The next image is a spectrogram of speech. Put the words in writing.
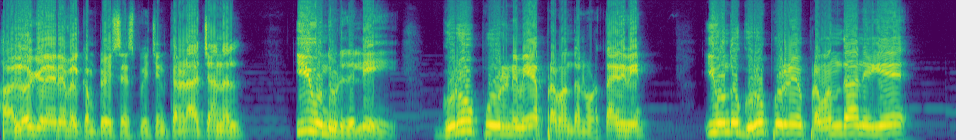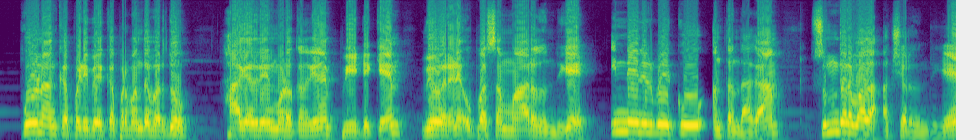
ಹಲೋ ಗೆಳೆಯರೆ welcome to S S P ಚಿನ್ ಕನ್ನಡ ಚಾನಲ್ ಈ ಒಂದು ವಿಡಿಯೋದಲ್ಲಿ ಗುರು ಪೂರ್ಣಿಮೆಯ ಪ್ರಬಂಧ ನೋಡ್ತಾ ಇದೀವಿ ಈ ಒಂದು ಗುರು ಪೂರ್ಣಿಮೆ ಪ್ರಬಂಧ ನಿಮಗೆ ಪೂರ್ಣ ಅಂಕ ಪಡಿಬೇಕಾ? ಪ್ರಬಂಧ ಬರೆದು ಹಾಗಾದ್ರೆ ಏನ್ ಮಾಡ್ಬೇಕಂದ್ರೆ ಪೀಠಿಕೆ, ವಿವರಣೆ, ಉಪಸಂಹಾರದೊಂದಿಗೆ ಇನ್ನೇನಿರ್ಬೇಕು ಅಂತಂದಾಗ ಸುಂದರವಾದ ಅಕ್ಷರದೊಂದಿಗೆ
